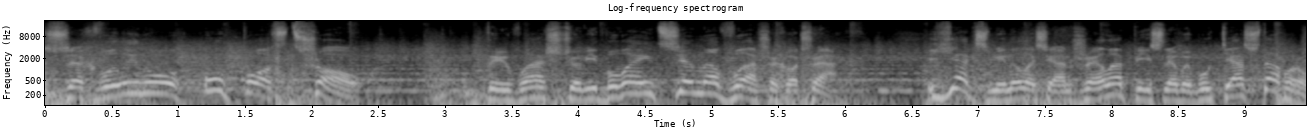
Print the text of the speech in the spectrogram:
За хвилину у пост-шоу. Дива, що відбуваються на ваших очах. Як змінилася Анжела після вибуття з табору?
